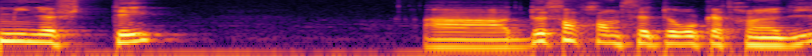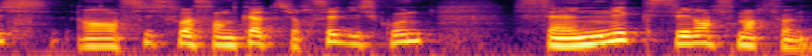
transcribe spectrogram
Mi 9T à 237,90€ en 664 sur Cdiscount. C'est un excellent smartphone.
